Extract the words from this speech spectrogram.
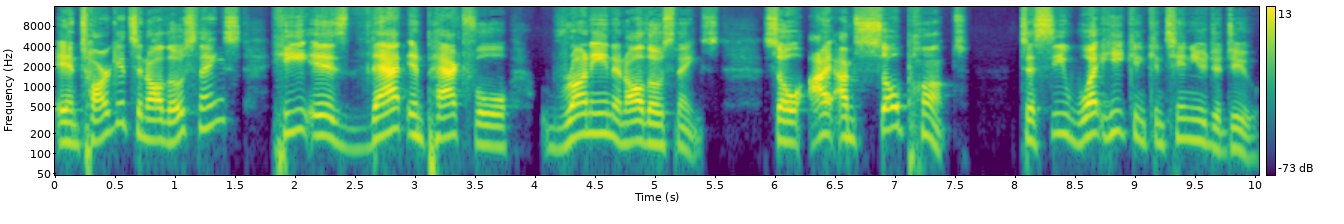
and targets and all those things. He is that impactful running and all those things. So I, I'm so pumped to see what he can continue to do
